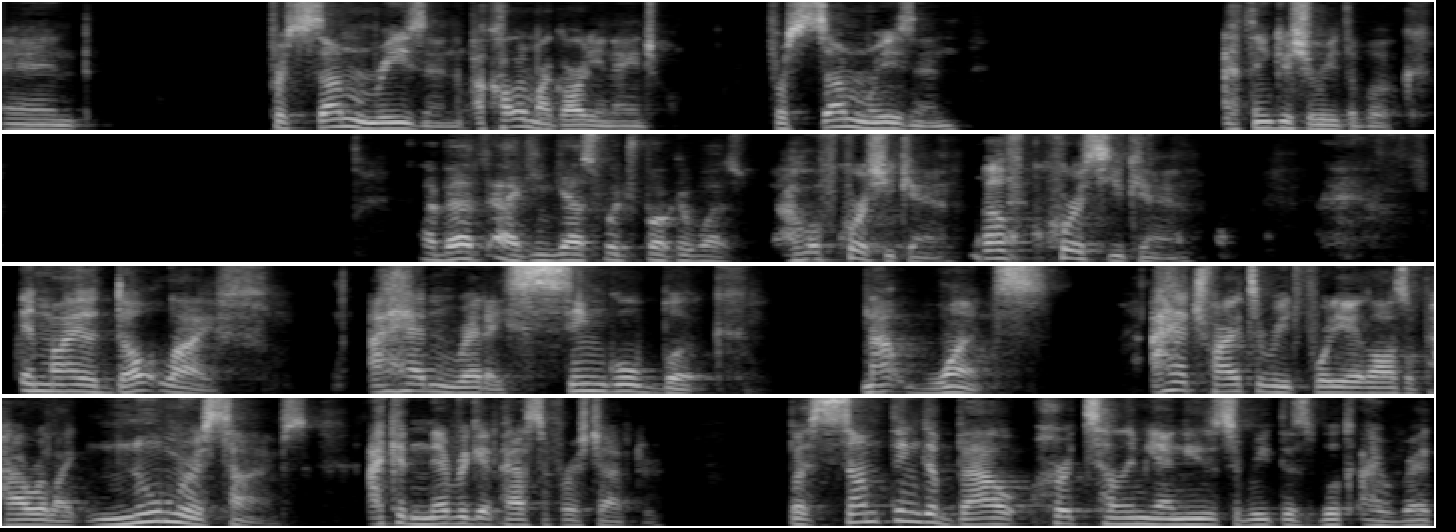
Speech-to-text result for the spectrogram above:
and for some reason, I call her my guardian angel. For some reason, I think you should read the book. I bet I can guess which book it was. Of course you can. Of course you can. In my adult life, I hadn't read a single book, not once. I had tried to read 48 Laws of Power like numerous times. I could never get past the first chapter. But something about her telling me I needed to read this book, I read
